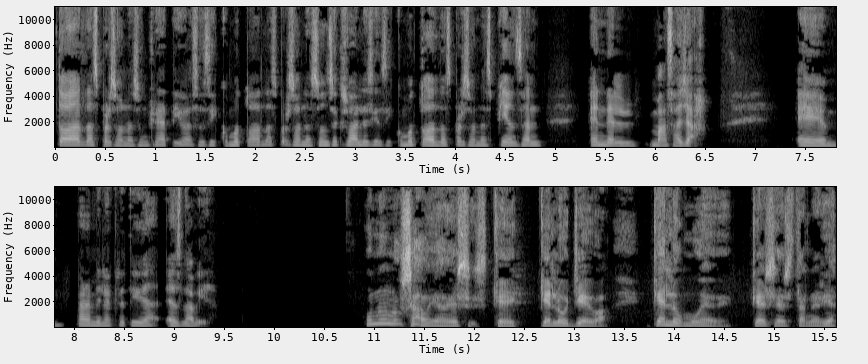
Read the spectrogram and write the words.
Todas las personas son creativas, así como todas las personas son sexuales y así como todas las personas piensan en el más allá. Eh, para mí la creatividad es la vida. Uno no sabe a veces qué, qué lo lleva, qué lo mueve, qué es esta energía.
